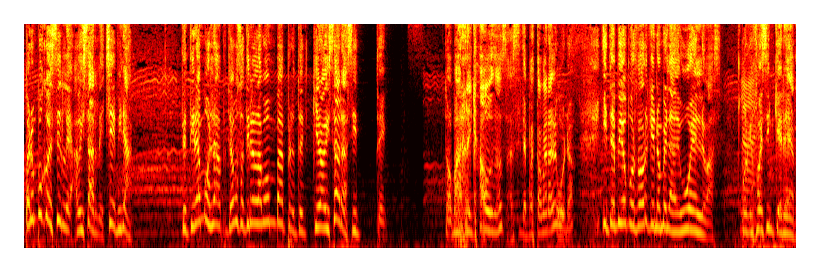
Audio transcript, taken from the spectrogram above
para un poco decirle, avisarle, che, mirá, te tiramos la, te vamos a tirar la bomba, pero te quiero avisar, así te tomas recaudos, así te puedes tomar alguno. Y te pido por favor que no me la devuelvas, porque fue sin querer.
